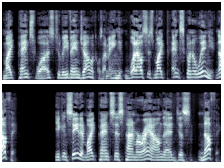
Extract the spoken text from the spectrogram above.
Mike Pence was to evangelicals. I mean, what else is Mike Pence going to win you? Nothing. You can see that Mike Pence this time around had just nothing.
